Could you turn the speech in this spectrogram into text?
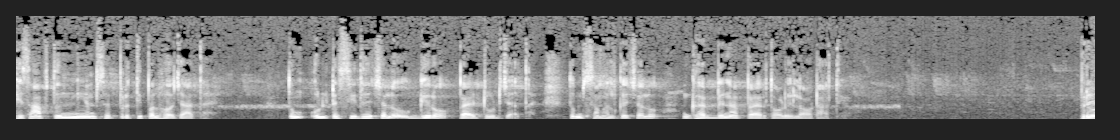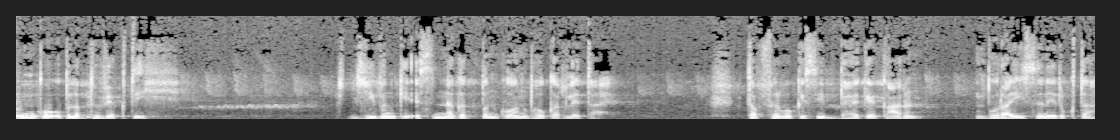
हिसाब तो नियम से प्रतिपल हो जाता है। तुम उल्टे सीधे चलो, गिरो, पैर टूट जाता है। तुम संभल के चलो, घर बिना पैर तोड़े लौट आते हो। प्रेम को उपलब्ध व्यक्ति जीवन की इस नगदपन को अनुभव कर लेता है। तब फिर वो किसी भय के कारण बुराई से नहीं रुकता।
